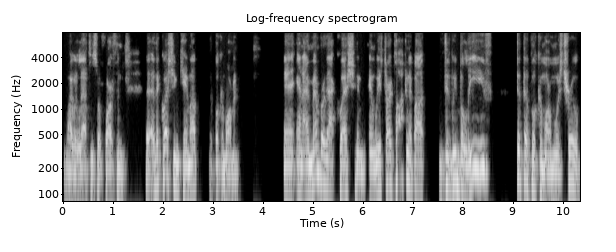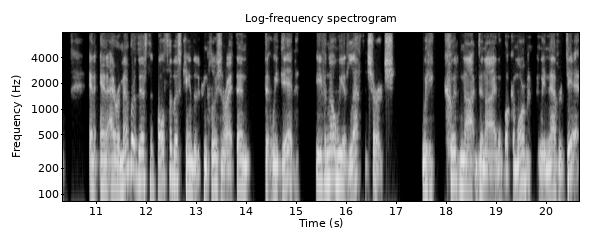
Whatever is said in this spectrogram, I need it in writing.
why we left and so forth. And the, the question came up, the Book of Mormon. And, and I remember that question, and we started talking about did we believe that the Book of Mormon was true? And, and I remember this that both of us came to the conclusion right then that we did. Even though we had left the church, we could not deny the Book of Mormon. We never did.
